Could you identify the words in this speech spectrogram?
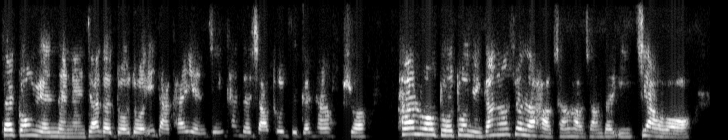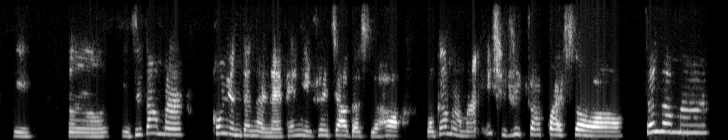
在公园，奶奶家的朵朵一打开眼睛，看着小兔子，跟他说：“哈喽，朵朵，你刚刚睡了好长好长的一觉哦。你，嗯，你知道吗？公园的奶奶陪你睡觉的时候，我跟妈妈一起去抓怪兽哦。真的吗？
